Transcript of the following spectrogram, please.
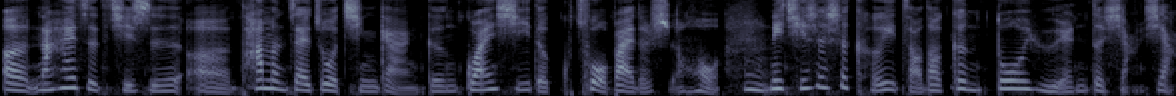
呃，男孩子其实呃，他们在做情感跟关系的挫败的时候，嗯，你其实是可以找到更多元的想象，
